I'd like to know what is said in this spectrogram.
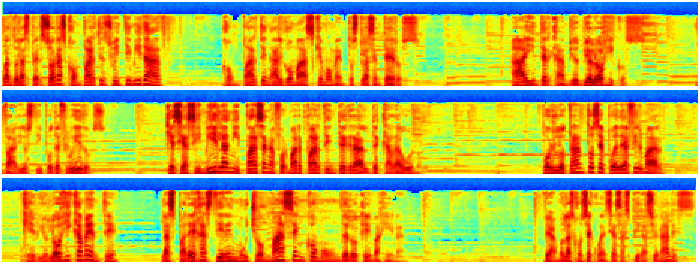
Cuando las personas comparten su intimidad, comparten algo más que momentos placenteros. Hay intercambios biológicos, varios tipos de fluidos, que se asimilan y pasan a formar parte integral de cada uno. Por lo tanto, se puede afirmar que biológicamente las parejas tienen mucho más en común de lo que imaginan. Veamos las consecuencias aspiracionales.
